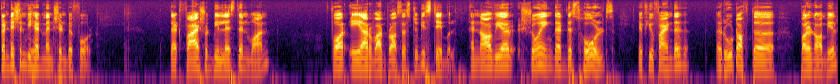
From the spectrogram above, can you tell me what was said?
condition we had mentioned before that phi should be less than 1 for AR1 process to be stable and now we are showing that this holds if you find the root of the polynomial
